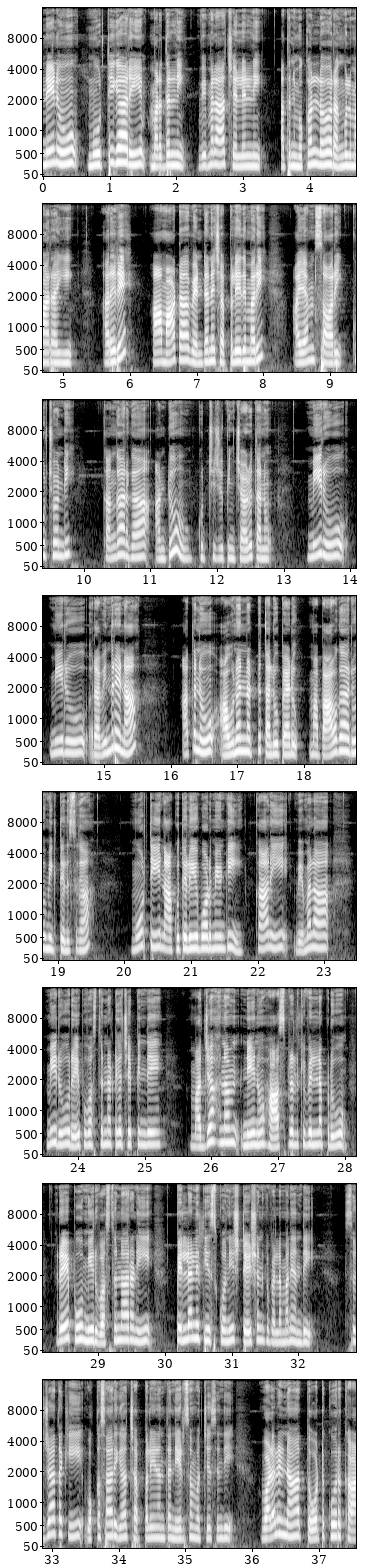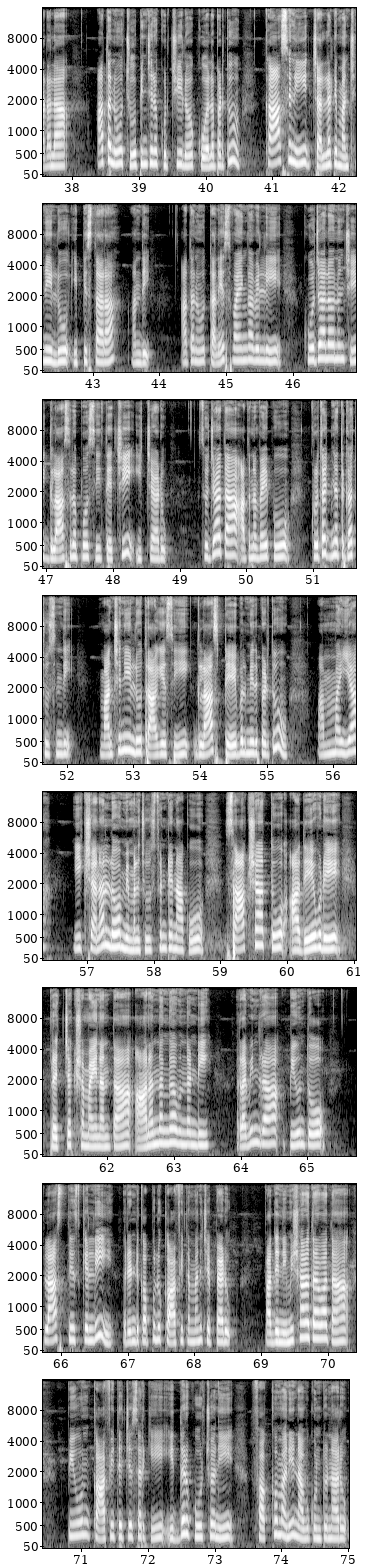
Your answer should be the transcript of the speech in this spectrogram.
నేను మూర్తిగారి మరదల్ని విమల చెల్లెల్ని అతని ముఖంలో రంగులు మారాయి. అరెరే ఆ మాట వెంటనే చెప్పలేదే మరి? I'm sorry. కూర్చోండి. కంగారుగా అంటూ కుర్చీ చూపించాడు తను. మీరు మీరు రవీంద్రేనా? అతను అవునన్నట్టు తలూపాడు. మా బావగారు మీకు తెలుసుగా? మూర్తి నాకు తెలియబోవడం ఏంటి కానీ విమల మీరు రేపు వస్తున్నట్టుగా చెప్పిందే. మధ్యాహ్నం నేను హాస్పిటల్కి వెళ్ళినప్పుడు రేపు మీరు వస్తున్నారని పిల్లల్ని తీసుకొని స్టేషన్కి వెళ్ళమని అంది. సుజాతకి ఒక్కసారిగా చెప్పలేనంత నీరసం వచ్చేసింది. వడలిన తోటకూర కాడలా అతను చూపించిన కుర్చీలో కూలపడుతూ కాసిని చల్లటి మంచినీళ్ళు ఇప్పిస్తారా? అంది. అతను తనే స్వయంగా వెళ్ళి కూజాలో నుంచి గ్లాసులో పోసి తెచ్చి ఇచ్చాడు. సుజాత అతని వైపు కృతజ్ఞతగా చూసింది. మంచినీళ్ళు త్రాగేసి గ్లాస్ టేబుల్ మీద పెడుతూ అమ్మయ్యా ఈ క్షణంలో మిమ్మల్ని చూస్తుంటే నాకు సాక్షాత్తు ఆ దేవుడే ప్రత్యక్షమైనంత ఆనందంగా ఉందండి. రవీంద్ర ప్యూన్తో ప్లాస్ తీసుకెళ్ళి రెండు కప్పులు కాఫీ తెమ్మని చెప్పాడు. పది నిమిషాల తర్వాత ప్యూన్ కాఫీ తెచ్చేసరికి ఇద్దరు కూర్చొని ఫక్కుమని నవ్వుకుంటున్నారు.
